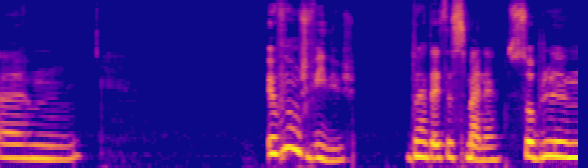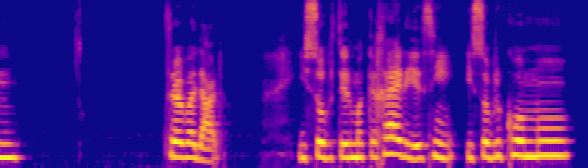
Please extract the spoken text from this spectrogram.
Um, eu vi uns vídeos durante esta semana sobre um, trabalhar e sobre ter uma carreira e assim, e sobre como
